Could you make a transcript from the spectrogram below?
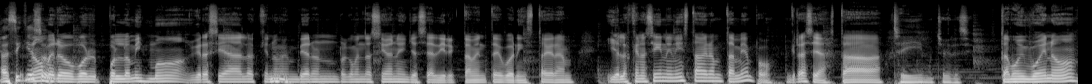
Así que No, eso. pero por, por lo mismo, gracias a los que nos Mm. enviaron recomendaciones, ya sea directamente por Instagram y a los que nos siguen en Instagram también, pues. Gracias. Está, Sí, muchas gracias. está muy bueno.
